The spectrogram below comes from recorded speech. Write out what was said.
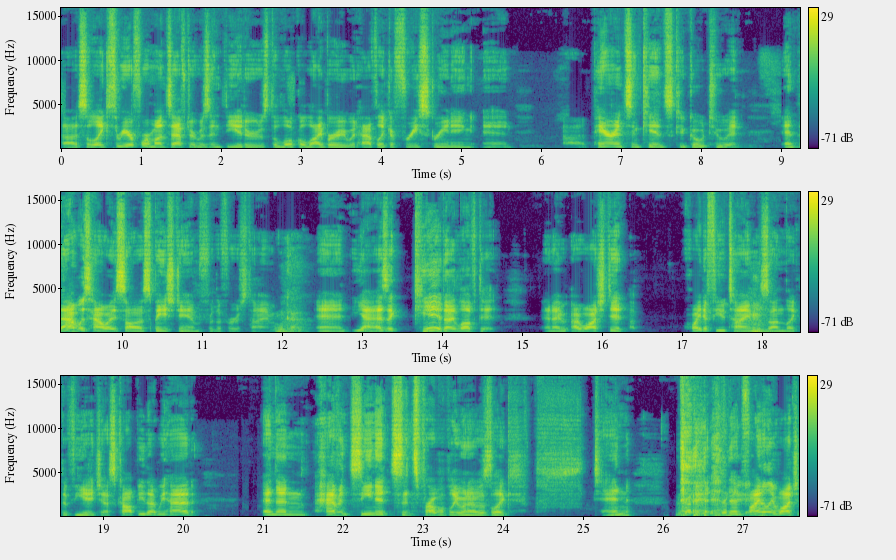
Uh, so like three or four months after it was in theaters, the local library would have like a free screening, and uh, parents and kids could go to it. And that was how I saw Space Jam for the first time. okay. And yeah, as a kid, I loved it, and I, I watched it quite a few times on like the VHS copy that we had, and then haven't seen it since probably when I was like ten. Right, and then finally watch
